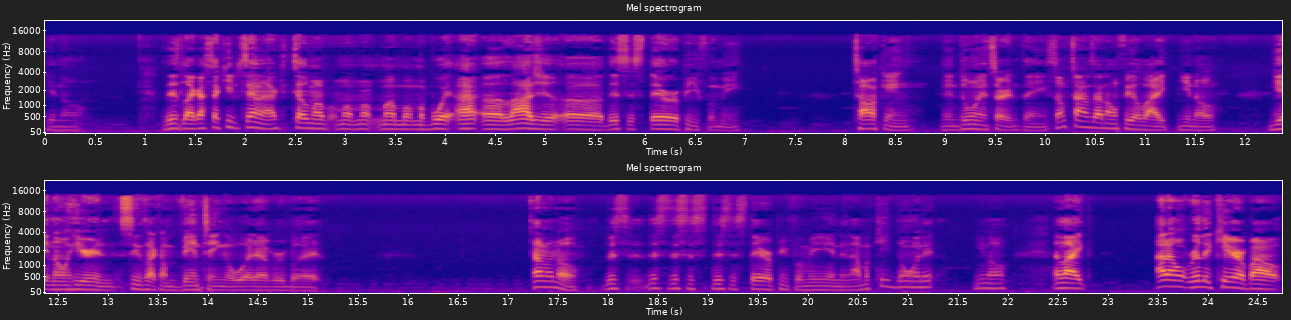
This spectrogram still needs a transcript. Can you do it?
You know, this like I said, I keep saying, I can tell my my my, my, my boy uh, Elijah, uh, this is therapy for me. Talking and doing certain things. Sometimes I don't feel like you know getting on here and seems like I'm venting or whatever, but I don't know. This this this is this is therapy for me, and then I'm gonna keep doing it. You know, and like I don't really care about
